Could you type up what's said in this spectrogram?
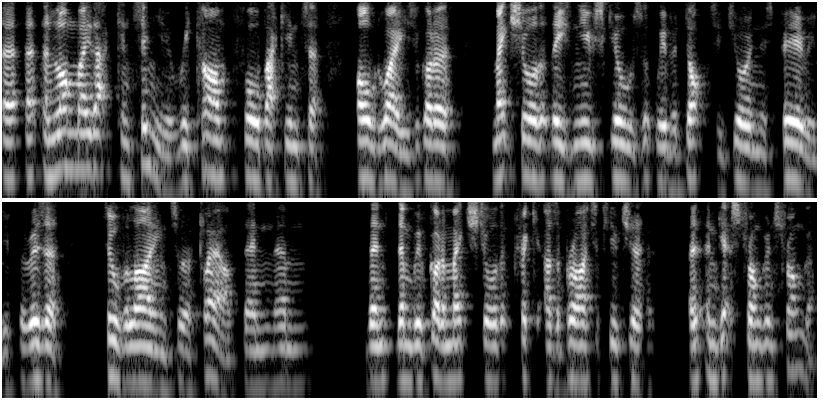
uh, uh, and long may that continue. We can't fall back into old ways. We've got to make sure that these new skills that we've adopted during this period, if there is a silver lining to a cloud, then um, then then we've got to make sure that cricket has a brighter future and, and get stronger and stronger.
